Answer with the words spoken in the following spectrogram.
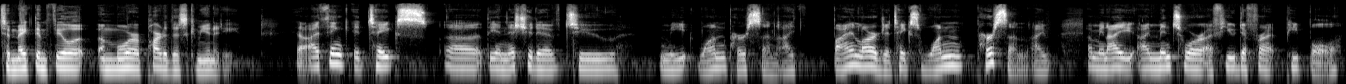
to make them feel a more part of this community? Yeah, I think it takes uh, the initiative to meet one person. I by and large, it takes one person. I, I mean, I, I mentor a few different people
